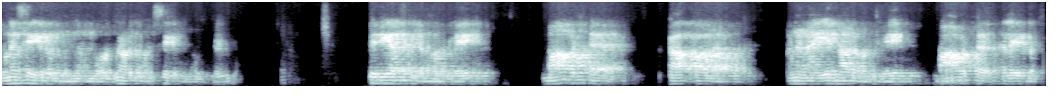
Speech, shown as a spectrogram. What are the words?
குணசேகரன் ஒரு நாள் குணசேகரன் அவர்கள் பெரியார் அவர்களே மாவட்ட காப்பாளர் அண்ணன் ஐயனார் அவர்களே மாவட்ட தலைவர்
